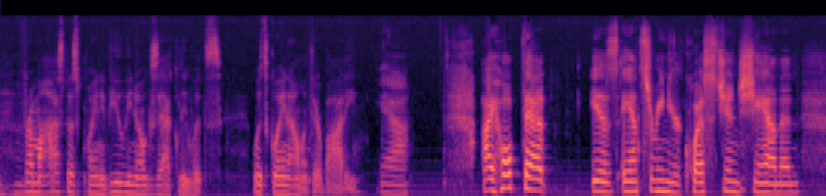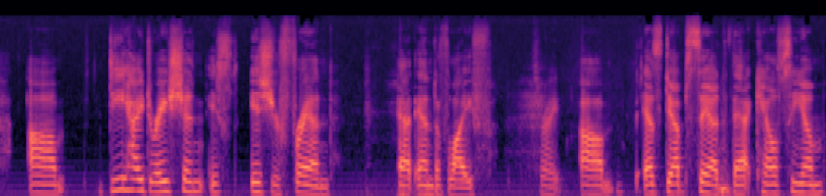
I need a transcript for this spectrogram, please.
mm-hmm. from a hospice point of view, we know exactly what's what's going on with their body. Yeah. I hope that is answering your question, Shannon. Um, dehydration is is your friend at end of life. That's right. Um, as Deb said, that calcium,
